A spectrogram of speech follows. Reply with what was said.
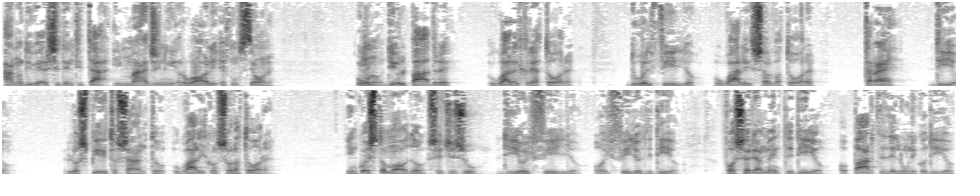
hanno diverse identità, immagini, ruoli e funzioni. Uno, Dio il Padre, uguale al Creatore. Due, il Figlio, uguale il Salvatore. 3. Dio, lo Spirito Santo uguale il Consolatore. In questo modo, se Gesù, Dio il Figlio o il Figlio di Dio, fosse realmente Dio o parte dell'unico Dio,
